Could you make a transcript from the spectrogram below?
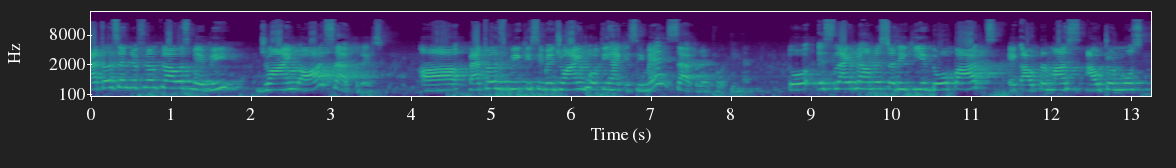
पेटल्स एंड डिफरेंट फ्लावर्स में भी ज्वाइंट और सेपरेट पेटल्स भी किसी में ज्वाइंट होती हैं किसी में सेपरेट होती हैं तो इस स्लाइड में हमने स्टडी किए दो पार्ट्स एक outer most outer most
